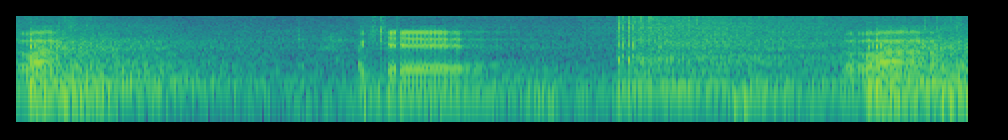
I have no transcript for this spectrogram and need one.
ระวัง โอเค ระวัง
